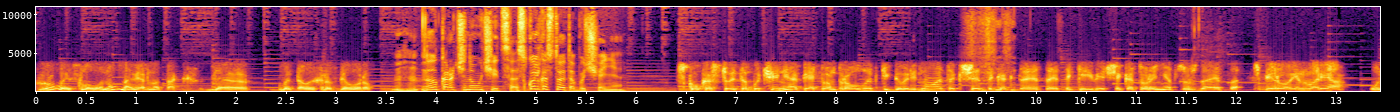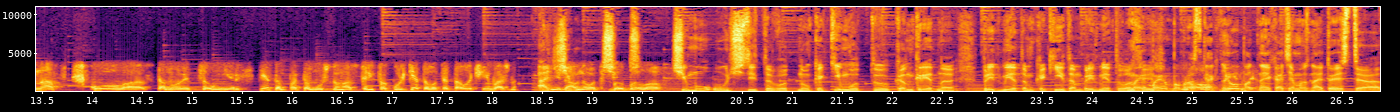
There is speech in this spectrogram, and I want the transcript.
грубое слово, ну, наверное, так для бытовых разговоров. Мгм. Ну, короче, научиться. Сколько стоит обучение? Сколько стоит обучение? Опять вам про улыбки говорит. Ну, это, это как-то это, такие вещи, которые не обсуждаются. С 1 января у нас школа становится университетом, потому что у нас три факультета. Вот это очень важно. А Недавно чем- вот было... Чему учите-то? Вот, ну, каким вот э, конкретно предметом? Какие там предметы у вас Мы, есть? мы просто Ну, как неопытные хотим узнать. То есть э,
